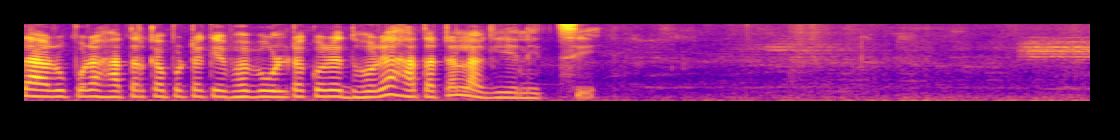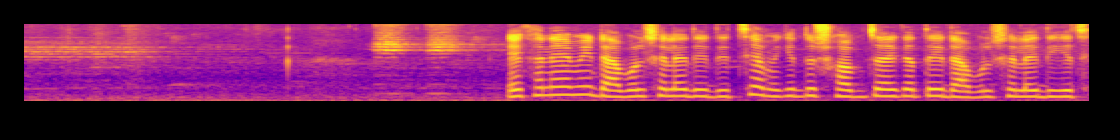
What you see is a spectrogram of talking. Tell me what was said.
তার উপরে হাতার কাপড়টাকে এভাবে উল্টা করে ধরে হাতাটা লাগিয়ে নিচ্ছি। এখানে আমি ডাবল সেলাই দিয়ে দিচ্ছি। আমি কিন্তু সব জায়গাতেই ডাবল সেলাই দিয়েছি,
